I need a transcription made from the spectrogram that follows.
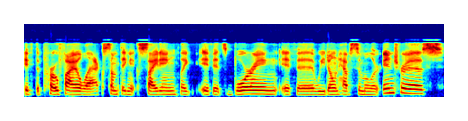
if the profile lacks something exciting, like if it's boring, if uh, we don't have similar interests,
